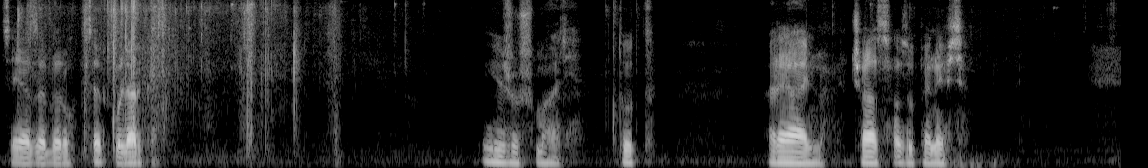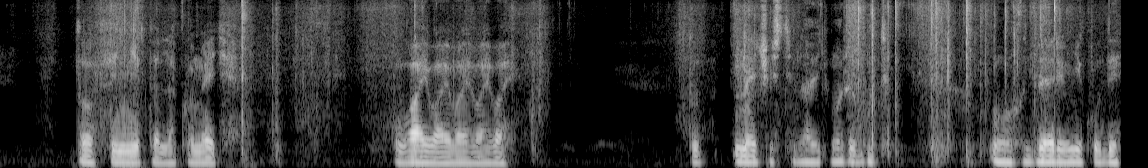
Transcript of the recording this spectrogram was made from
Це я заберу. Циркулярка. Віжу шмарі. Тут реально час зупинився. То фініта ля комедія. Вай, вай, вай, вай, вай. Тут нечисті навіть може бути. О, двері в нікуди.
